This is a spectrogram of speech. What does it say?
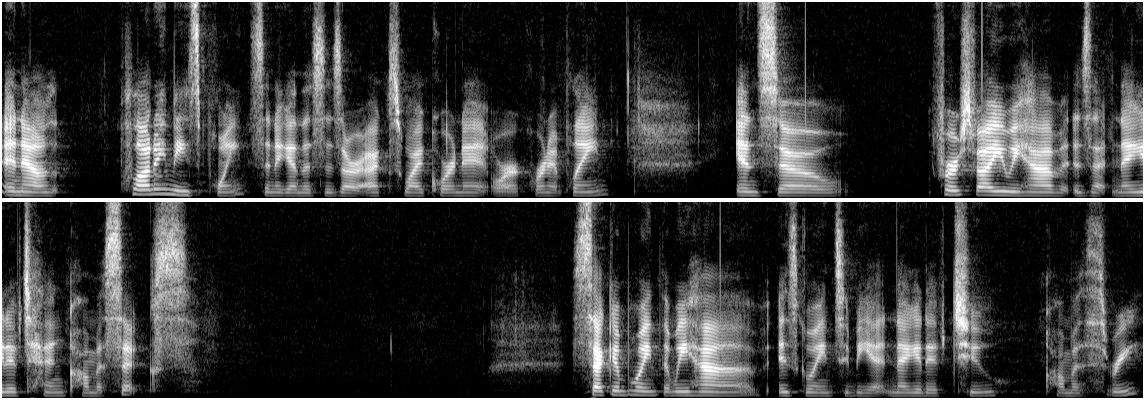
And now plotting these points, and again, this is our xy coordinate or our coordinate plane. And so first value we have is at negative 10 comma 6. Second point that we have is going to be at negative 2 comma 3.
